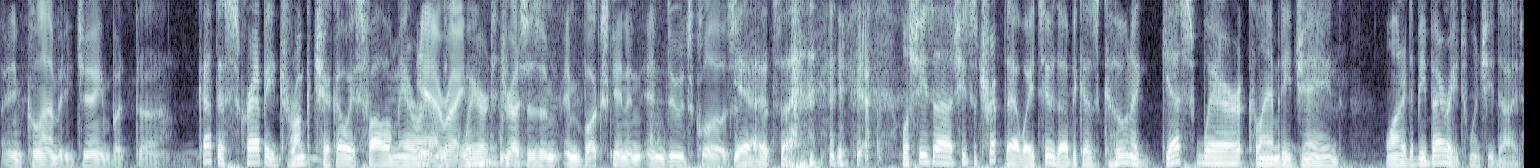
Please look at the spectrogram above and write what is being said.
in Calamity Jane, but. Uh, Got this scrappy drunk chick always following me around. yeah, It's right. weird. Dresses in, in buckskin and, and dude's clothes. Yeah, it's uh, well, she's uh, she's a trip that way too, though, because Kahuna, guess where Calamity Jane wanted to be buried when she died?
